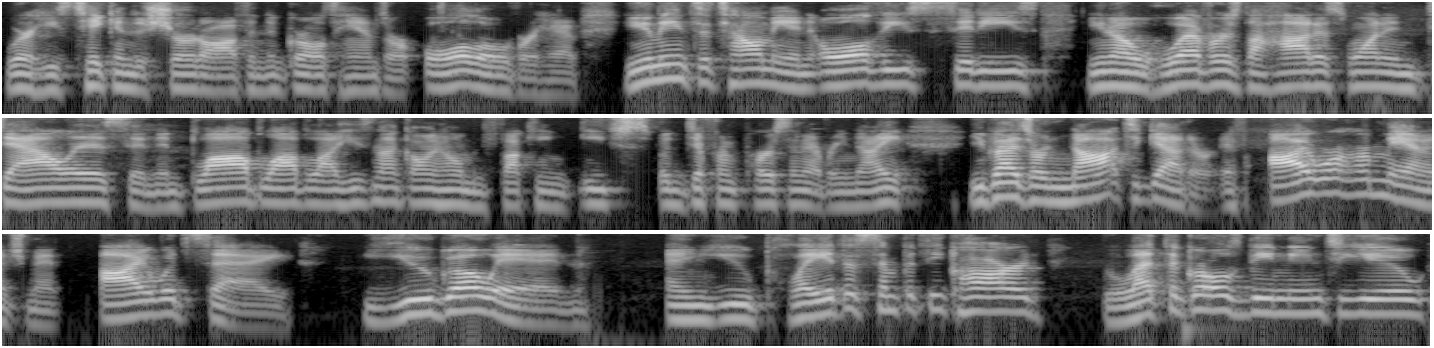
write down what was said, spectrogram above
where he's taking the shirt off and the girl's hands are all over him. You mean to tell me in all these cities, you know, whoever's the hottest one in Dallas and in blah, blah, blah, he's not going home and fucking each a different person every night. You guys are not together. If I were her management, I would say you go in and you play the sympathy card, let the girls be mean to you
